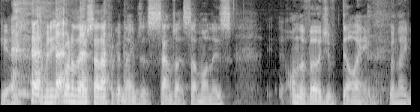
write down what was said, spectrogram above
Yeah. I mean, it's one of those South African names that sounds like someone is on the verge of dying when they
